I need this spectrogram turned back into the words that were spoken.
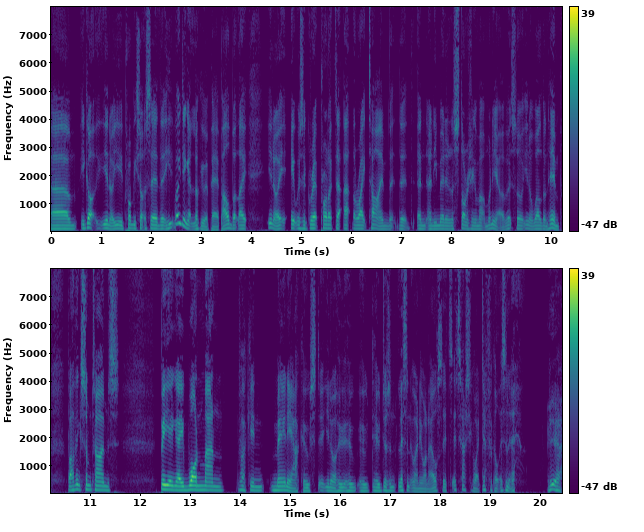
Um, he got, you know, you'd probably sort of say that he, well, he didn't get lucky with PayPal, but like, you know, it, it was a great product at, at, the right time that, that, and, and he made an astonishing amount of money out of it. So, you know, well done him. But I think sometimes being a one man fucking maniac who's you know who who who doesn't listen to anyone else. It's it's actually quite difficult, isn't it? Yeah.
